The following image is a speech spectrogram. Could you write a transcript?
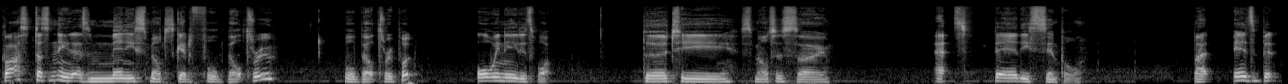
glass doesn't need as many smelters to get a full belt through, full belt throughput all we need is what 30 smelters so that's fairly simple but it's a bit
